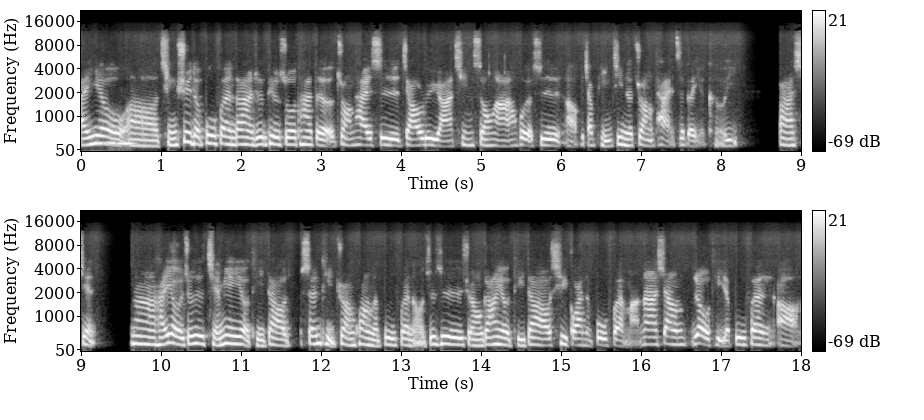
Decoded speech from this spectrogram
还有呃情绪的部分，当然就是譬如说他的状态是焦虑啊、轻松啊，或者是啊比较平静的状态，这个也可以发现。那还有就是前面也有提到身体状况的部分哦，就是雪龙刚刚有提到器官的部分嘛。那像肉体的部分啊，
